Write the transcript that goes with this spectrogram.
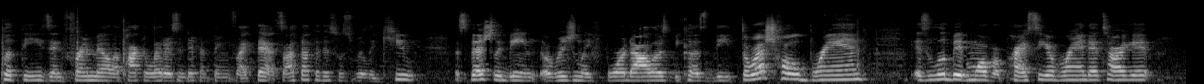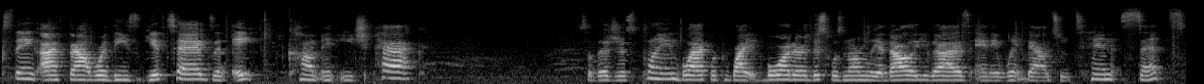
put these in friend mail and pocket letters and different things like that. So I thought that this was really cute especially being originally four dollars because the threshold brand is a little bit more of a pricier brand at Target. Next thing I found were these gift tags and eight come in each pack so they're just plain black with white border. This was normally a dollar, you guys, and it went down to 10 cents,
